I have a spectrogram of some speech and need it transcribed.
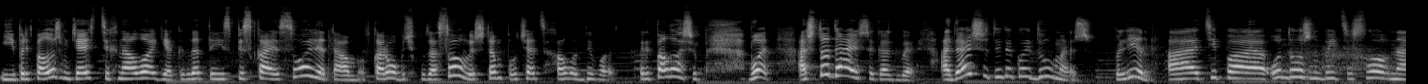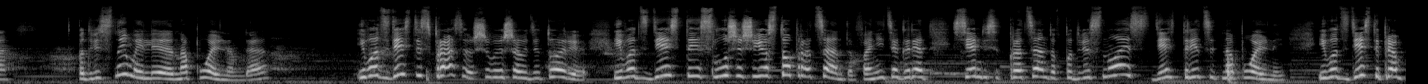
И, предположим, у тебя есть технология, когда ты из песка и соли там в коробочку засовываешь, там получается холодный воздух. Предположим. Вот. А что дальше, как бы? А дальше ты такой думаешь, блин, а типа он должен быть условно подвесным или напольным, да? И вот здесь ты спрашиваешь аудиторию, и вот здесь ты слушаешь ее сто процентов. Они тебе говорят 70% подвесной, здесь 30 напольный. И вот здесь ты прям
